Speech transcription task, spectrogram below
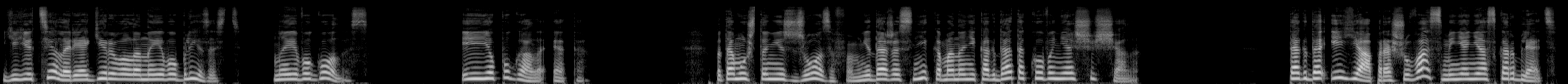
Ее тело реагировало на его близость, на его голос. И ее пугало это. Потому что ни с Джозефом, ни даже с Ником она никогда такого не ощущала. «Тогда и я прошу вас меня не оскорблять»,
